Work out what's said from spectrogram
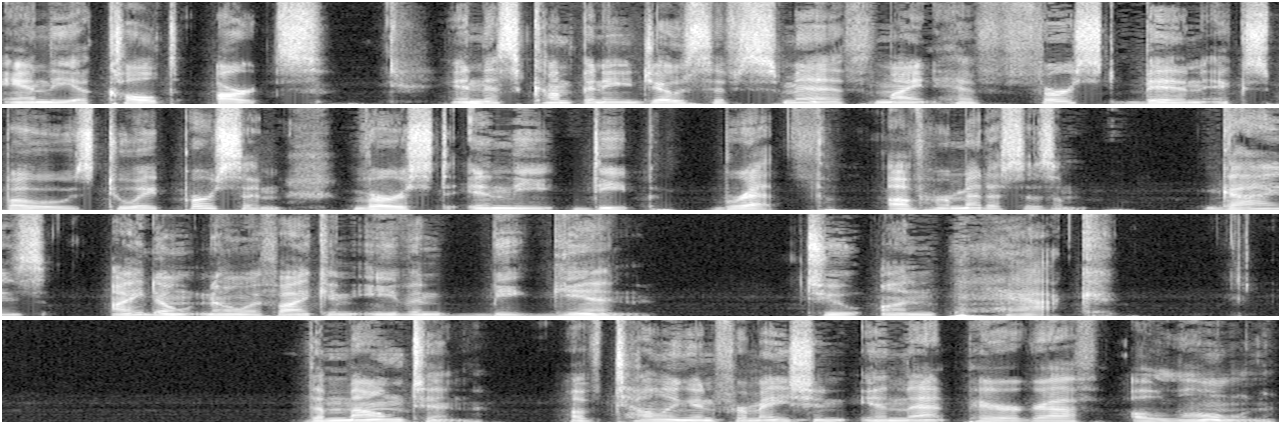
and the occult arts. In this company, Joseph Smith might have first been exposed to a person versed in the deep breadth of Hermeticism. Guys, I don't know if I can even begin to unpack the mountain of telling information in that paragraph alone,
